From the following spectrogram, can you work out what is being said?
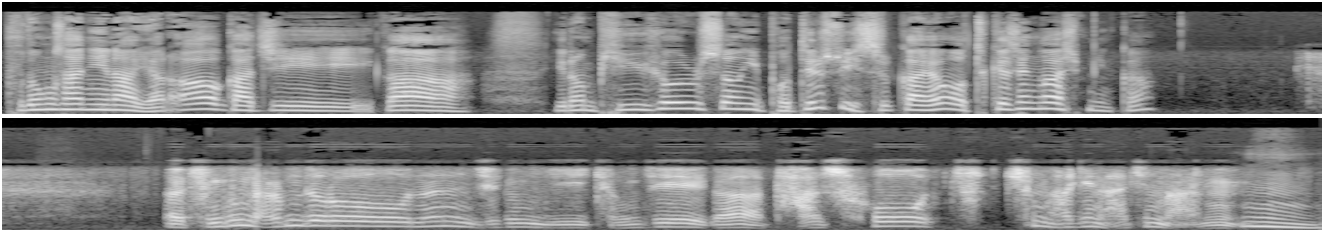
부동산이나 여러 가지가 이런 비효율성이 버틸 수 있을까요? 어떻게 생각하십니까? 어, 중국 나름대로는 지금 이 경제가 다소 주춤하긴 하지만 음,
